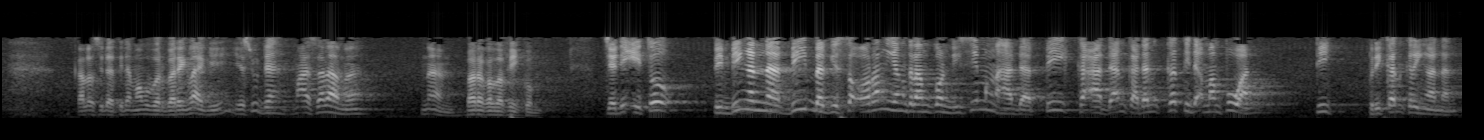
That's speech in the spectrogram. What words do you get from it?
Kalau sudah tidak mampu berbaring lagi ya sudah masalah nah barakallahu fikum. Jadi itu bimbingan Nabi bagi seorang yang dalam kondisi menghadapi keadaan-keadaan ketidakmampuan. Diberikan keringanan.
